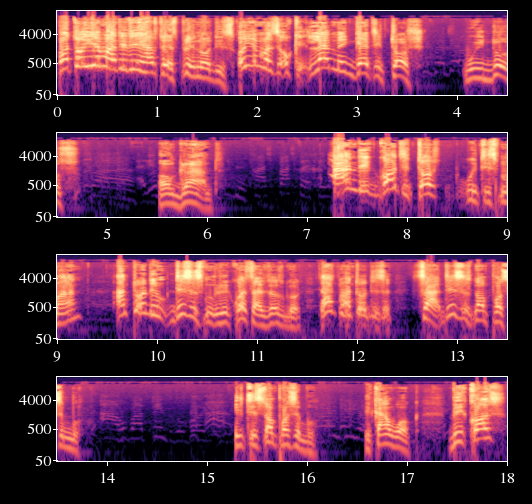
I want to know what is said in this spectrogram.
But Onyema didn't have to explain all this. Onyema said, okay, let me get in touch with those on ground. And he got in touch with his man and told him, this is request I just got. That man told him, sir, this is not possible. It is not possible. It can't work. Because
